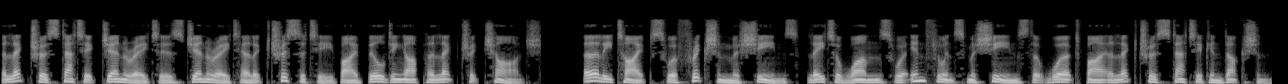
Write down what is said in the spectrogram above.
Electrostatic generators generate electricity by building up electric charge. Early types were friction machines, later ones were influence machines that worked by electrostatic induction.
